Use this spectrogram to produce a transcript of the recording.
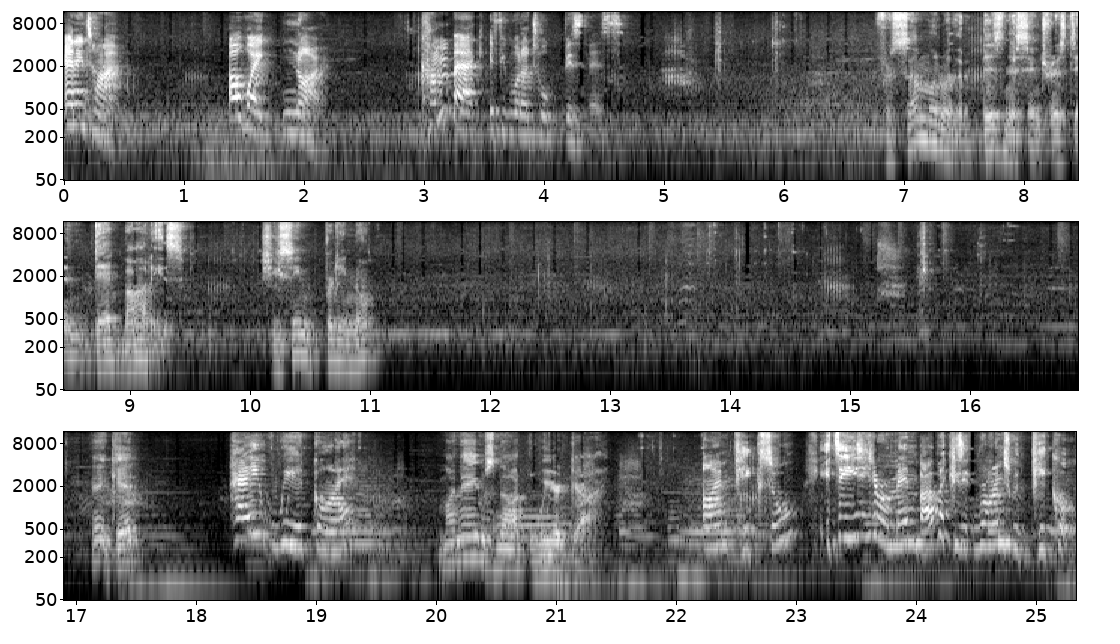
Anytime. Oh wait, no. Come back if you want to talk business. For someone with a business interest in dead bodies, she seemed pretty no... Hey, kid. Hey, weird guy. My name's not Weird Guy. I'm Pixel. It's easy to remember because it rhymes with pickle.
